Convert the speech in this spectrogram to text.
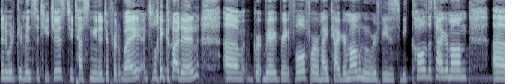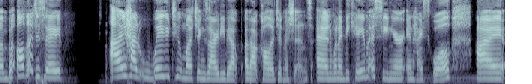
and would convince the teachers to test me in a different way until I got in. Um, gr- very grateful for my tiger mom who refuses to be called a tiger mom. Um, but all that to say, I had way too much anxiety about, about college admissions. And when I became a senior in high school, I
